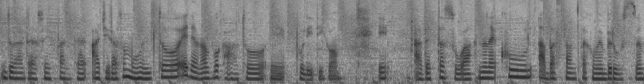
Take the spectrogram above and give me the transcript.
durante la sua infanzia ha girato molto ed è un avvocato e politico e a detta sua non è cool abbastanza come Bruce.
